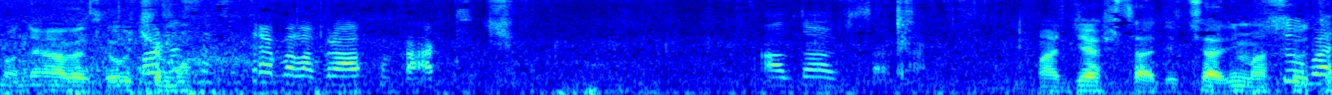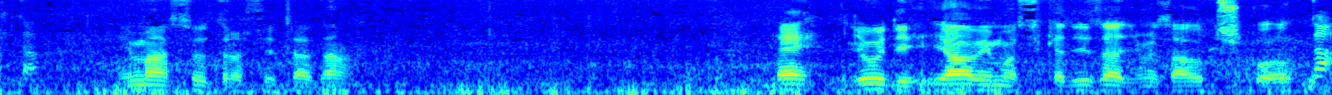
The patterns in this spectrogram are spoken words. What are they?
Ma nema veze, Možda ućemo. sam se trebala brati po kartiću. Ali dobro sad. Ma gdješ sad, ića, ima sutra. Subota. Ima sutra sutra dan. E, ljudi, javimo se kad izađemo iz autoškole. Da.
